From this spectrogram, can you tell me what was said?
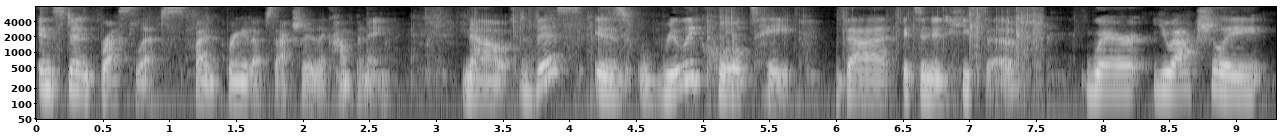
Instant Breast Lifts by Bring It Up's actually the company. Now, this is really cool tape that it's an adhesive where you actually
